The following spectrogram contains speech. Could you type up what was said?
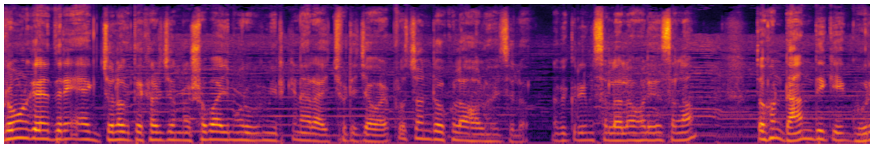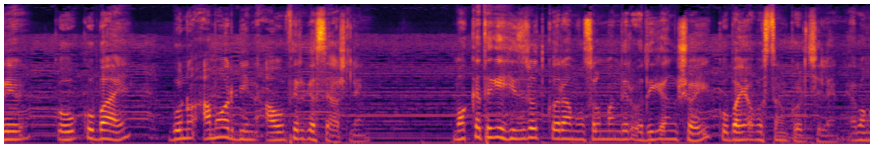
ভ্রমণকারীদের এক ঝলক দেখার জন্য সবাই মরুভূমির কিনারায় ছুটে যাওয়ার প্রচণ্ড কোলাহল হয়েছিল। নবী করিম সাল্লাহ আলিয়াল্লাম তখন ডান দিকে ঘুরে কৌকুবায় বনু আমর বিন আউফের কাছে আসলেন। মক্কা থেকে হিজরত করা মুসলমানদের অধিকাংশই কুবায় অবস্থান করছিলেন এবং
